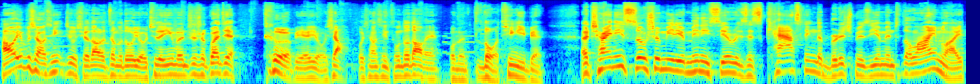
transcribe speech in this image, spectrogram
好，一不小心就学到了这么多有趣的英文知识，关键特别有效。我相信从头到尾我们裸听一遍。A Chinese social media mini-series is casting the British Museum into the limelight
